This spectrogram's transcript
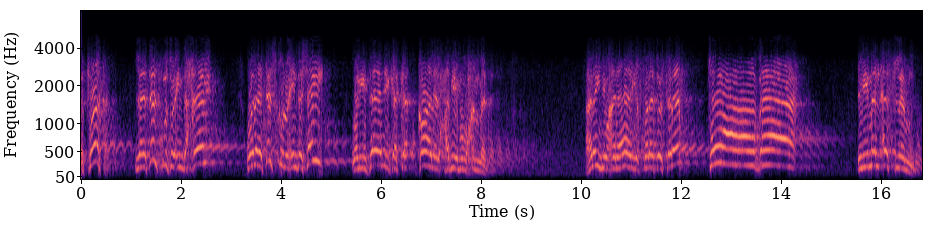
اطلاقا. لا تثبت عند حال ولا تسكن عند شيء. ولذلك قال الحبيب محمد عليه وعلى آله الصلاة والسلام طوبى لمن أسلم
